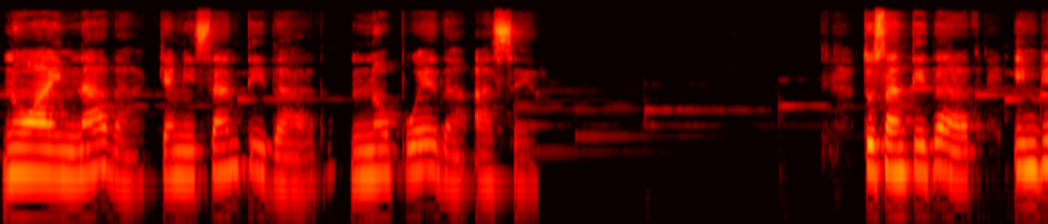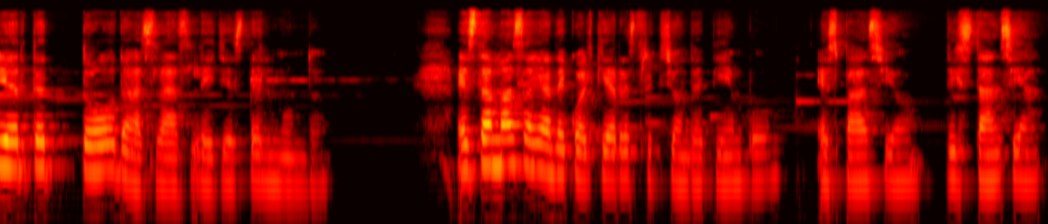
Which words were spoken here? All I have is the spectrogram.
No hay nada que mi santidad no pueda hacer. Tu santidad invierte todas las leyes del mundo. Está más allá de cualquier restricción de tiempo, espacio, distancia,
